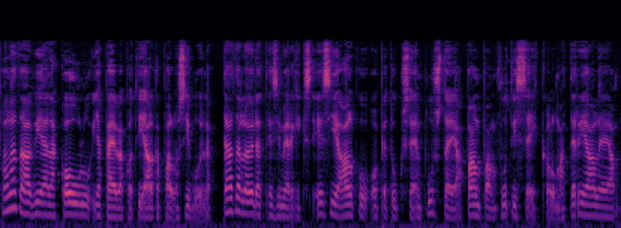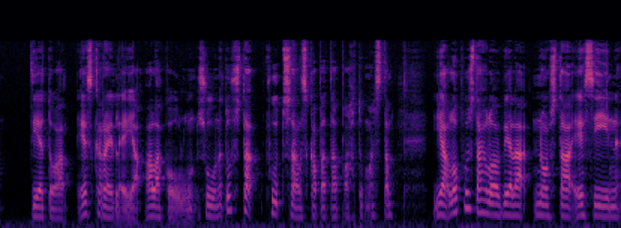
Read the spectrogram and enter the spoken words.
Palataan vielä koulu- ja päiväkotijalkapallosivuille. Täältä löydät esimerkiksi esi- ja alkuopetukseen pusta- ja pampan futisseikkailumateriaaleja, tietoa eskareille ja alakouluun suunnatusta futsal-skapa-tapahtumasta. Ja lopusta haluan vielä nostaa esiin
